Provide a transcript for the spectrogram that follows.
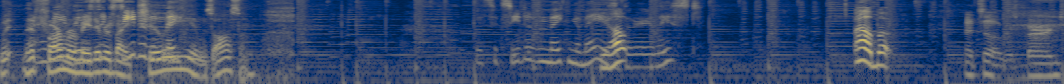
Wait, That I farmer they made everybody succeeded in chilly. making- It was awesome. We succeeded in making a maze Yep. at the very least. oh, but Until it was burned.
